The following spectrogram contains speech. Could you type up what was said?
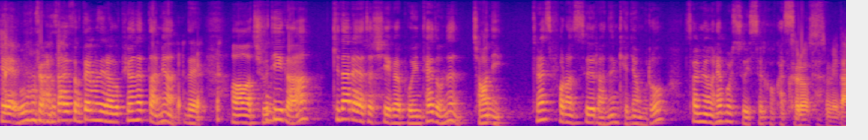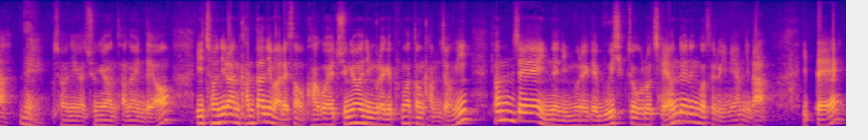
네, 무분별한 사회성 때문이라고 표현했다면, 네, 어, 주디가 키다리 아저씨가 보인 태도는 전이, transference라는 개념으로 설명을 해볼 수 있을 것 같습니다. 그렇습니다. 네. 네. 전이가 중요한 단어인데요. 이 전이란 간단히 말해서 과거에 중요한 인물에게 품었던 감정이 현재에 있는 인물에게 무의식적으로 재현되는 것을 의미합니다. 이때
